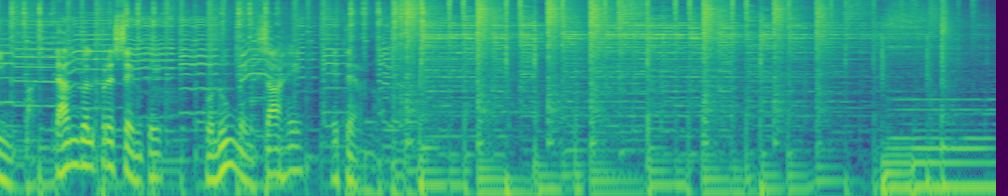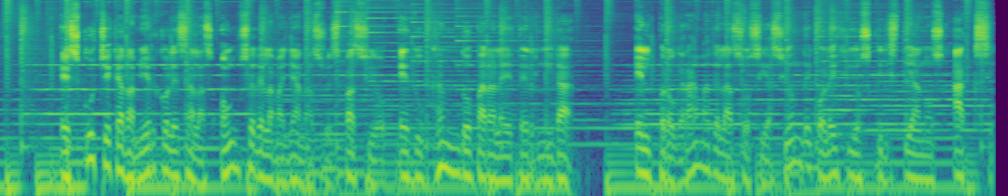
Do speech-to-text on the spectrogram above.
impactando el presente con un mensaje eterno. Escuche cada miércoles a las 11 de la mañana su espacio Educando para la Eternidad, el programa de la Asociación de Colegios Cristianos AXI.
